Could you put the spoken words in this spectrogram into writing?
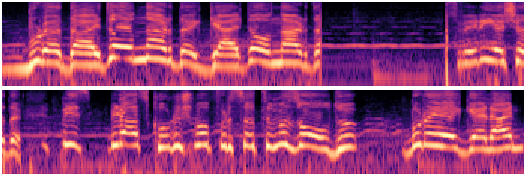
buradaydı. Onlar da geldi. Onlar da atmosferi yaşadı. Biz biraz konuşma fırsatımız oldu. Buraya gelen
